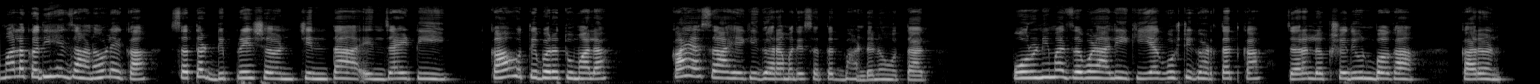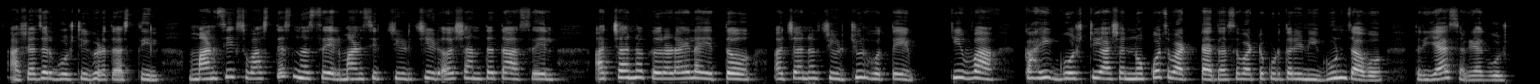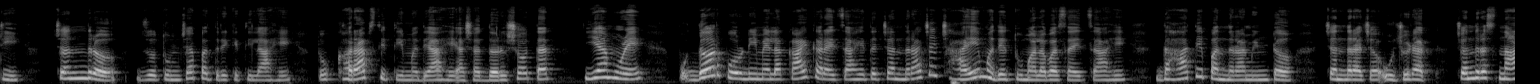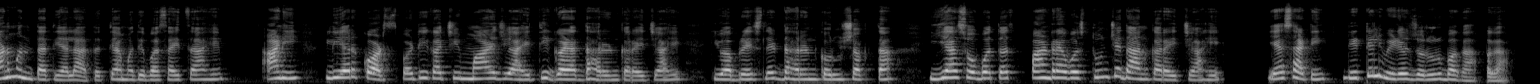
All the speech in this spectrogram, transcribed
तुम्हाला कधी हे जाणवलं आहे का? सतत डिप्रेशन, चिंता, एन्झायटी का होते बरं तुम्हाला? काय असं आहे की घरामध्ये सतत भांडणं होतात? पौर्णिमा जवळ आली की या गोष्टी घडतात का? जरा लक्ष देऊन बघा. कारण अशा जर गोष्टी घडत असतील, मानसिक स्वास्थ्यच नसेल, मानसिक चिडचिड, अशांतता असेल, अचानक रडायला येतं, अचानक चिडचिड होते किंवा काही गोष्टी अशा नकोच वाटतात, असं वाटतं कुठंतरी निघून जावं, तर या सगळ्या गोष्टी चंद्र जो तुमच्या पत्रिकेतील आहे, तो खराब स्थितीमध्ये आहे अशा दर्शवतात. यामुळे दर पौर्णिमेला काय करायचं आहे, तर चंद्राच्या छायेमध्ये तुम्हाला बसायचं आहे. दहा ते पंधरा मिनटं चंद्राच्या उजेडात, चंद्रस्नान म्हणतात याला, तर त्यामध्ये बसायचं आहे आणि क्लिअर कॉट स्फटिकाची माळ जी आहे, ती गळ्यात धारण करायची आहे किंवा ब्रेसलेट धारण करू शकता. यासोबतच पांढऱ्या वस्तूंचे दान करायचे आहे. यासाठी डिटेल व्हिडिओ जरूर बघा. बघा.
